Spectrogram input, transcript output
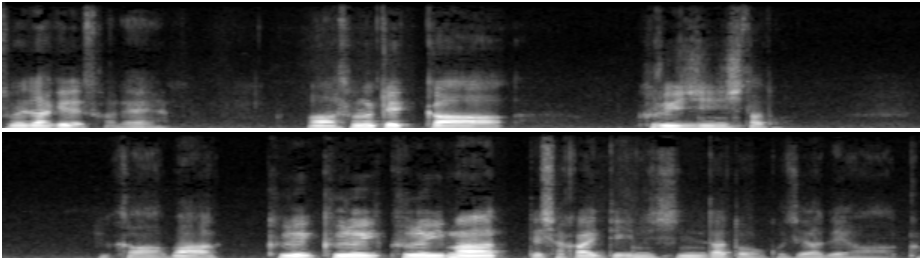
それだけですかね。まあ、その結果、狂い死にしたというか、まあ、狂い、狂い、狂い回って社会的に死んだと、こちらでは考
